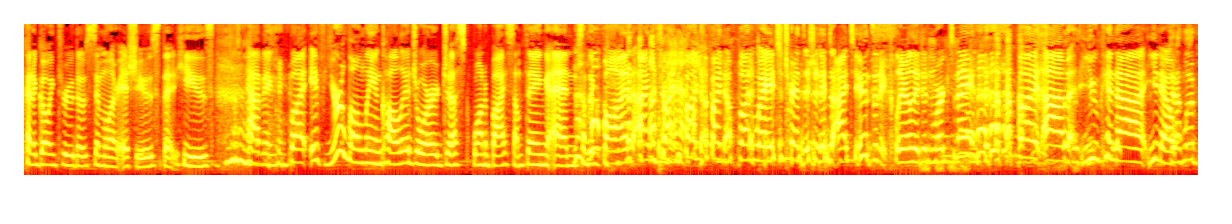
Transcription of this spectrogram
kind of going through those similar issues that he's having. But if you're lonely in college or just want to buy something and something fun, I'm trying to find, find a fun way to transition into iTunes, and it clearly didn't work tonight. But um, you can, uh, you know, download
